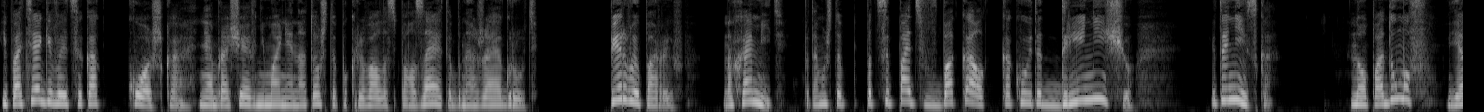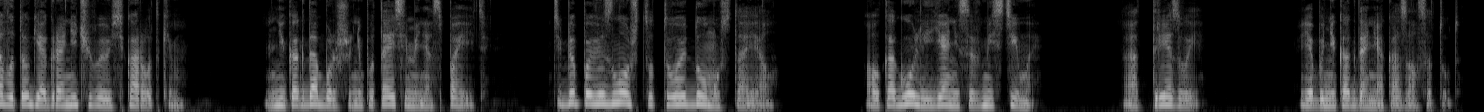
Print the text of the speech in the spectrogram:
и потягивается, как кошка, не обращая внимания на то, что покрывало сползает, обнажая грудь. Первый порыв — нахамить, потому что подсыпать в бокал какую-то дренищу — это низко. Но, подумав, я в итоге ограничиваюсь коротким. Никогда больше не пытайся меня споить. Тебе повезло, что твой дом устоял. Алкоголь и я несовместимы. А трезвый я бы никогда не оказался тут.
